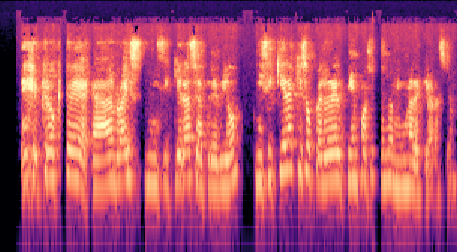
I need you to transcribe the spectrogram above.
eh, creo que Anne Rice ni siquiera se atrevió, ni siquiera quiso perder el tiempo haciendo ninguna declaración.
